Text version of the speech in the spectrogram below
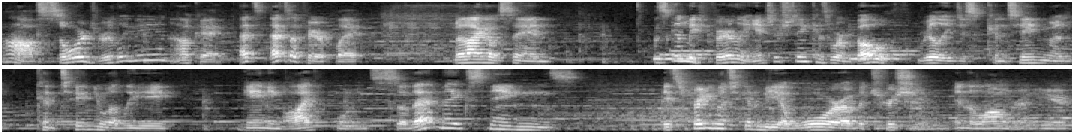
Oh, swords, really, man? Okay, that's that's a fair play. But like I was saying, it's going to be fairly interesting because we're both really just continu- continually gaining life points. So that makes things. It's pretty much going to be a war of attrition in the long run here.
